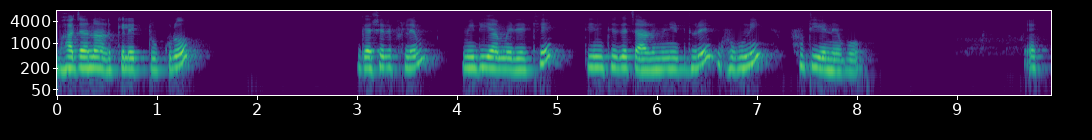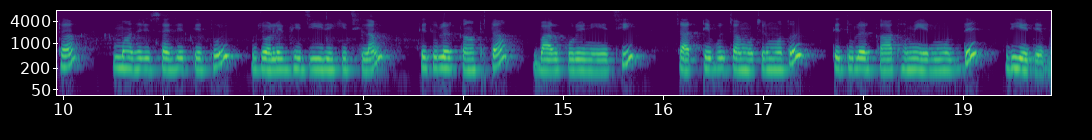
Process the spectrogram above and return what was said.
ভাজা নারকেলের টুকরো। গ্যাসের ফ্লেম মিডিয়ামে রেখে তিন থেকে চার মিনিট ধরে ঘুগনি ফুটিয়ে নেব। একটা মাঝারি সাইজের তেঁতুল জলে ভিজিয়ে রেখেছিলাম। তেঁতুলের কাঁথটা বার করে নিয়েছি। চার টেবিল চামচের মতন তেঁতুলের কাঁথ আমি এর মধ্যে দিয়ে দেব।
